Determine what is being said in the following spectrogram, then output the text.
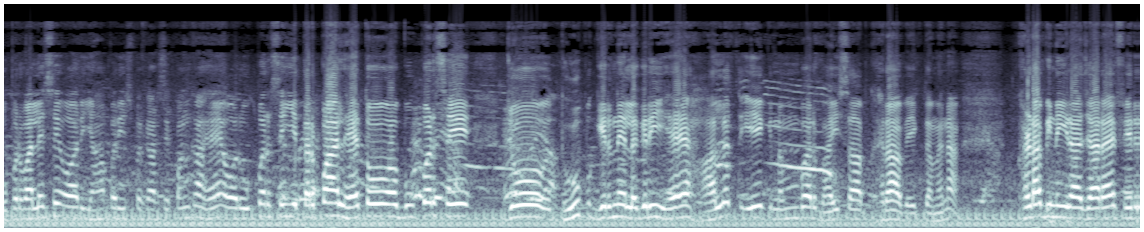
ऊपर वाले से। और यहाँ पर इस प्रकार से पंखा है और ऊपर से ये तरपाल है तो अब ऊपर से जो धूप गिरने लग रही है, हालत एक नंबर भाई साहब खराब एकदम, है ना? खड़ा भी नहीं रहा जा रहा है, फिर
